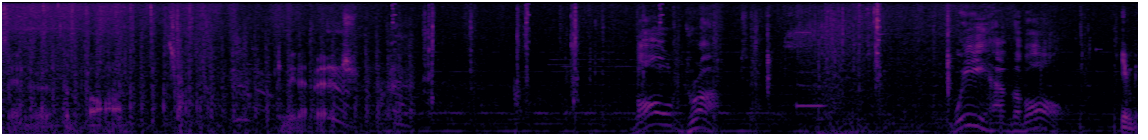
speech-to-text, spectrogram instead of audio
Stay with the ball. Give me that bitch. Ball dropped. We have the ball. Gimme.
